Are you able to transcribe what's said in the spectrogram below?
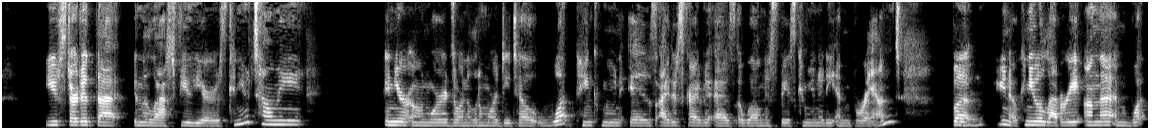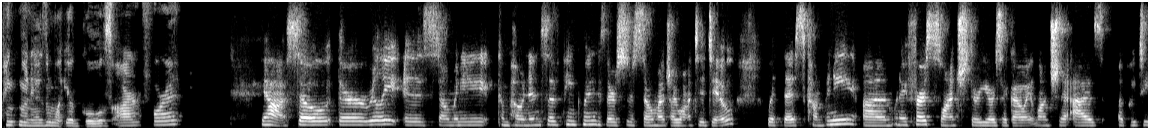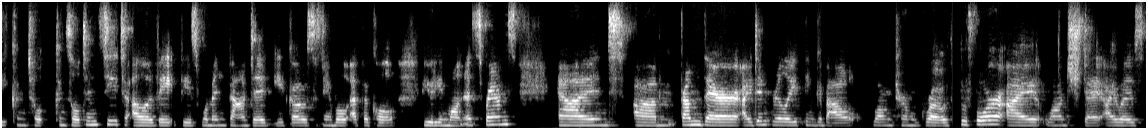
you started that in the last few years. Can you tell me? in your own words or in a little more detail what Pink Moon is. I described it as a wellness based community and brand. But, mm-hmm. you know, can you elaborate on that and what Pink Moon is and what your goals are for it? Yeah, so there really is so many components of Pink Moon because there's just so much I want to do with this company. Um, when I first launched three years ago, I launched it as a boutique consultancy to elevate these women founded, eco, sustainable, ethical beauty and wellness brands. And um, from there, I didn't really think about long term growth. Before I launched it, I was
